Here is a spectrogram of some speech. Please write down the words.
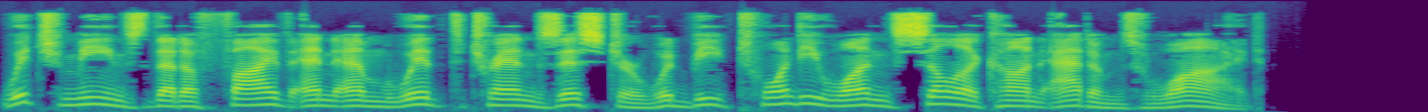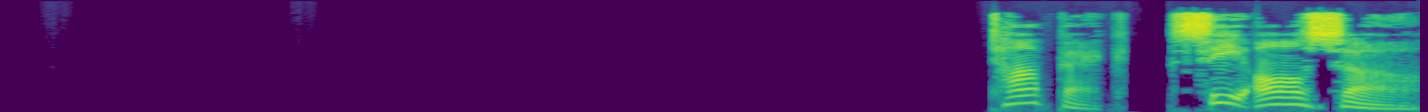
which means that a 5 nm width transistor would be 21 silicon atoms wide. See also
